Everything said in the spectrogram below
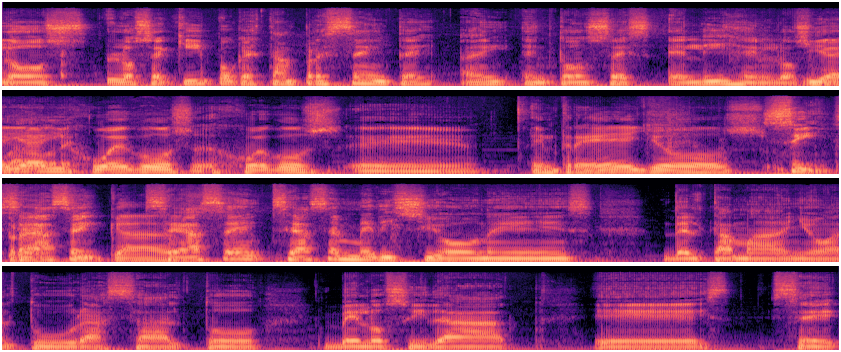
los los equipos que están presentes ahí entonces eligen los y ahí hay juegos juegos entre ellos. Sí, se hacen, se hacen se hacen mediciones del tamaño, altura, salto, velocidad. Eh, se,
